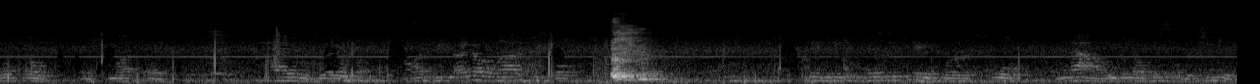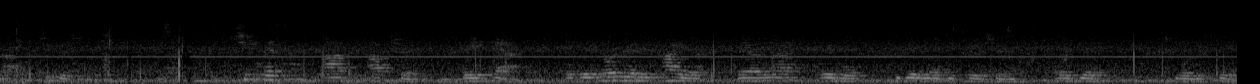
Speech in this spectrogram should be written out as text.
won't go as much as it's later on? Because I know a lot of people say they can barely pay for school now, even though this is the cheapest, cheapest, cheapest op- option they have. If they go getting higher, they are not able to get an education or get, go to school.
